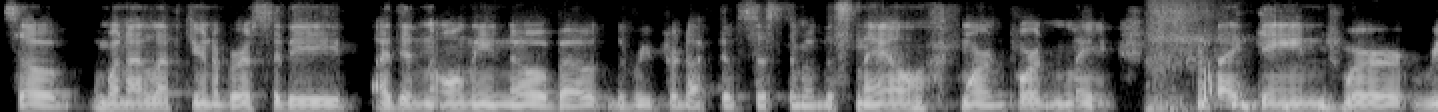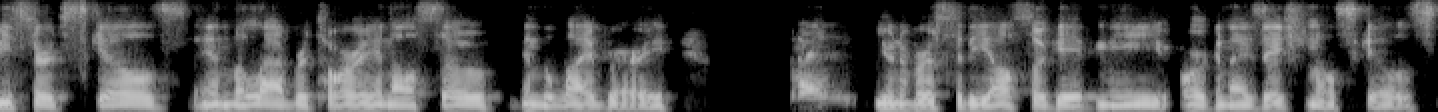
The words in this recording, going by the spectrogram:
So when I left university, I didn't only know about the reproductive system of the snail. More importantly, what I gained were research skills in the laboratory and also in the library. And university also gave me organizational skills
